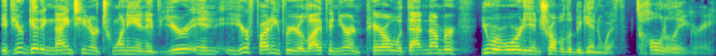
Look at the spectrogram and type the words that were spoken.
if you're getting 19 or 20, and if you're in, you're fighting for your life, and you're in peril with that number, you were already in trouble to begin with. Totally agree.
